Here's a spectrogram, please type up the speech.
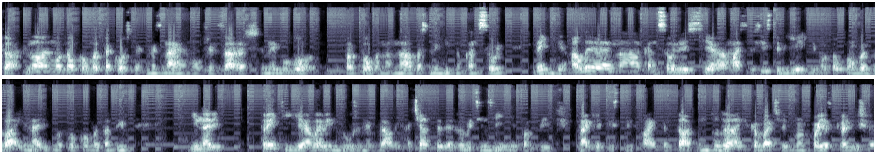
Так, ну а Mortal Kombat також, як ми знаємо, вже зараз не було портовано на 8-бітну консоль Денді, але на консолі Sega Master System є і Mortal Kombat 2, і навіть Mortal Kombat 1. І навіть третій є, але він дуже невдалий. Хоча це лицензійні порти, так як і Street Fighter. Так, ну тут графіка бачимо пояскравіше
